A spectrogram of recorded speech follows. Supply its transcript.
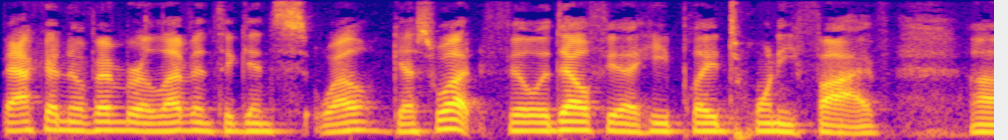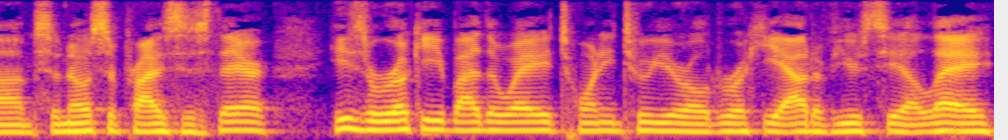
back on November 11th against, well, guess what? Philadelphia. He played 25. Um, so no surprises there. He's a rookie, by the way, 22 year old rookie out of UCLA.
